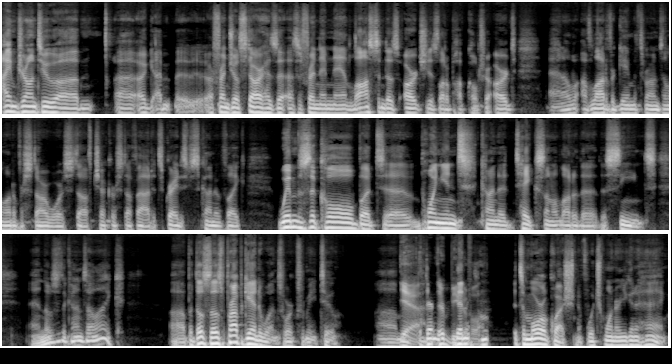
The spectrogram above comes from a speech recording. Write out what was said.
I'm drawn to um, uh, uh, our friend Joe Starr has a, has a friend named Nan Lawson does art. She does a lot of pop culture art and a, a lot of her Game of Thrones and a lot of her Star Wars stuff. Check her stuff out. It's great. It's just kind of like whimsical but uh, poignant kind of takes on a lot of the the scenes, and those are the kinds I like. Uh, but those those propaganda ones work for me too. Um, yeah, then, they're beautiful it's a moral question of which one are you going to hang?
